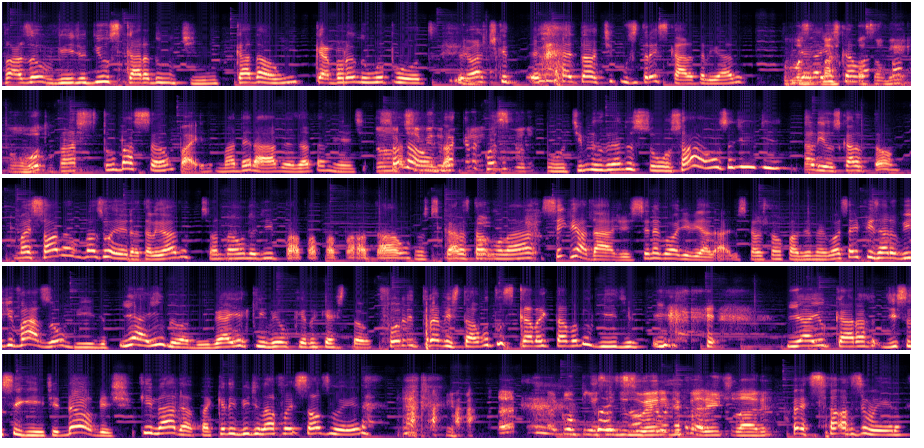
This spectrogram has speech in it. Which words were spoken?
Vazou um vídeo de os caras de um time, cada um quebrando uma pro outro. Eu acho que tava tipo os três caras, tá ligado? Uma masturbação bem um outro? Masturbação, pai. Madeirada, exatamente. No só não, aquela do coisa. Sul, né? O time do Rio Grande do Sul, só a onça de, de- ali, os caras estão. Mas só na, na zoeira, tá ligado? Só na onda de pá, pá, pá, pá, tal. Os caras estavam lá sem viadagem, sem negócio de viadagem. Os caras estavam fazendo negócio, aí fizeram o vídeo e vazou o vídeo. E aí, meu amigo, aí é que veio o que na questão? Foram entrevistar um dos caras que tava no vídeo. E. E aí o cara disse o seguinte: Não, bicho, que nada, rapaz. Aquele vídeo lá foi só zoeira. A compreensão de zoeira é diferente lá, né? Foi só zoeira.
